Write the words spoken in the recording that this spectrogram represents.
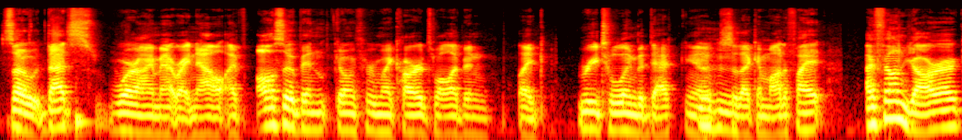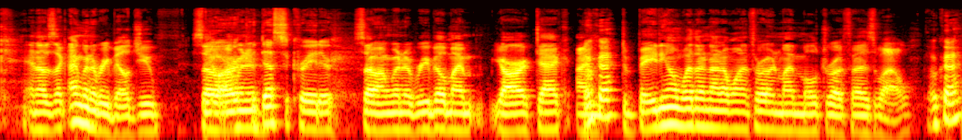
So that's where I'm at right now. I've also been going through my cards while I've been like retooling the deck, you know, so that I can modify it. I found Yarok and I was like, I'm going to rebuild you. So I'm Arc going the to Desecrator. so I'm going to rebuild my Yarok deck. I'm Okay. debating on whether or not I want to throw in my Muldrotha as well. Okay.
